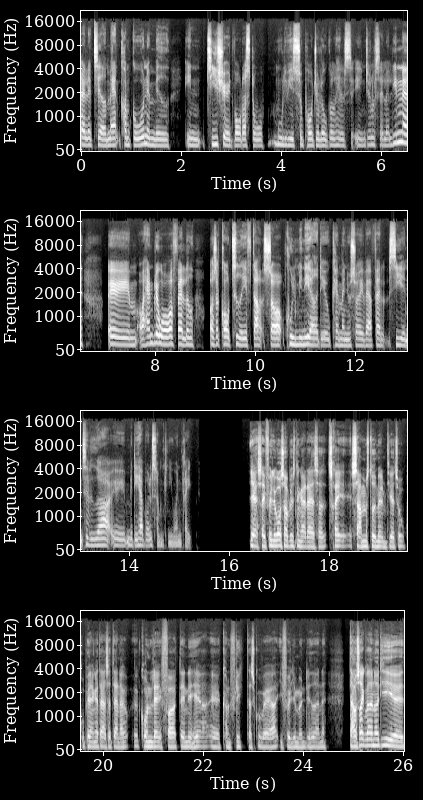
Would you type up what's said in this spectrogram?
relateret mand kom gående med en t-shirt, hvor der stod muligvis Support Your Local Hells Angels eller lignende. Øhm, og han blev overfaldet, og så kort tid efter, så kulminerede det jo, kan man jo så i hvert fald sige indtil videre, øh, med det her voldsomme knivangreb. Ja, så ifølge vores oplysninger er der altså tre sammenstød mellem de her to grupperinger, der altså danner øh, grundlag for denne her øh, konflikt, der skulle være ifølge myndighederne. Der har jo så ikke været noget de, øh,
